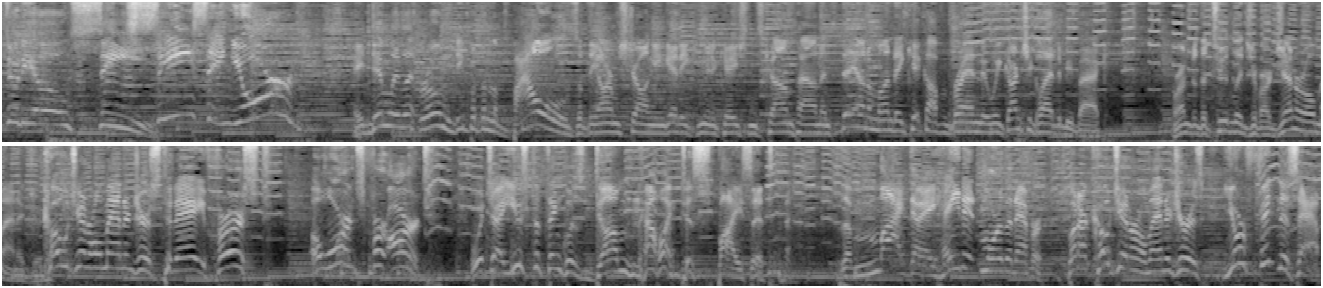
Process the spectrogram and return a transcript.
Studio C. C, senor? A dimly lit room deep within the bowels of the Armstrong and Getty Communications compound. And today on a Monday, kick off a brand new week. Aren't you glad to be back? We're under the tutelage of our general manager. Co general managers today. First, awards for art, which I used to think was dumb. Now I despise it. The my, I hate it more than ever. But our co-general manager is your fitness app.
